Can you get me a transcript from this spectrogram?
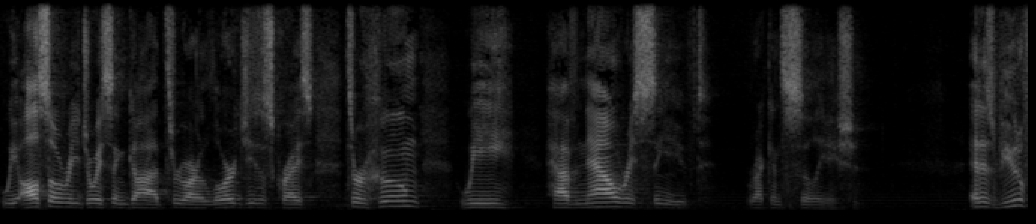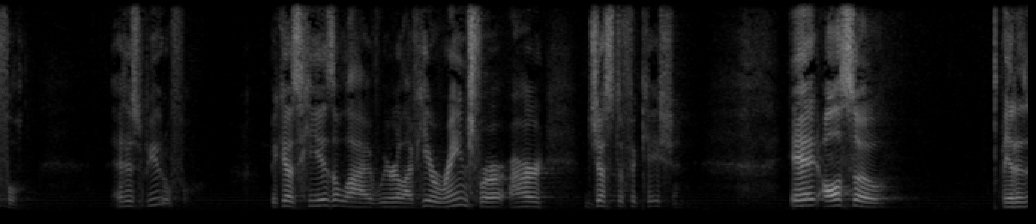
We also rejoice in God through our Lord Jesus Christ, through whom we have now received reconciliation. It is beautiful. It is beautiful. Because He is alive, we are alive. He arranged for our justification. It also it, is,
